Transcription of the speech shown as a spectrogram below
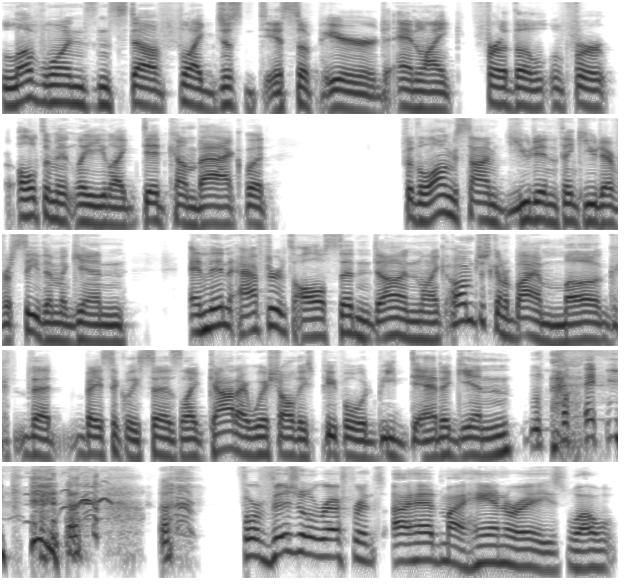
loved ones and stuff like just disappeared and like for the for ultimately like did come back, but for the longest time you didn't think you'd ever see them again. And then after it's all said and done, like, oh, I'm just gonna buy a mug that basically says, like, God, I wish all these people would be dead again. like, uh, For visual reference, I had my hand raised while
